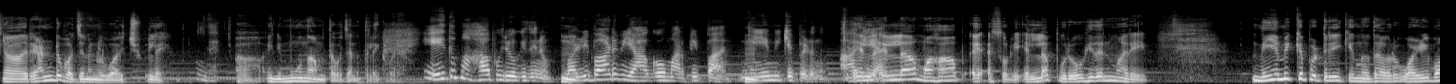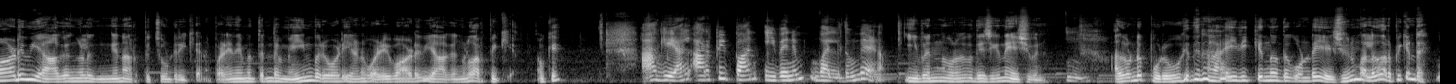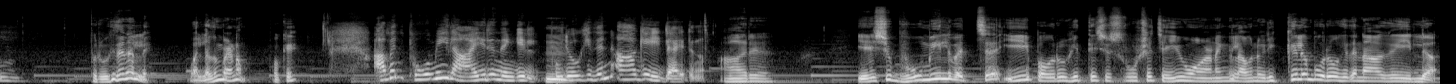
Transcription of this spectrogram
രണ്ട് വചനങ്ങൾ വായിച്ചു അല്ലേ? ഇനി മൂന്നാമത്തെ വചനത്തിലേക്ക് വരാം. ഏത് മഹാപുരോഹിതനും വഴിപാടും യാഗവും അർപ്പിപ്പാൻ നിയമിക്കപ്പെടുന്നു. എല്ലാ മഹാ സോറി എല്ലാ പുരോഹിതന്മാരെയും നിയമിക്കപ്പെട്ടിരിക്കുന്നത് അവർ വഴിപാടും യാഗങ്ങളും ഇങ്ങനെ അർപ്പിച്ചുകൊണ്ടിരിക്കുകയാണ്. പഴയ നിയമത്തിന്റെ മെയിൻ പരിപാടിയാണ് വഴിപാടും യാഗങ്ങളും അർപ്പിക്കുക. ഓക്കെ ആകയാൽ അർപ്പിപ്പാൻ ഇവനും വലുതും വേണം. ഇവൻ എന്ന് പറഞ്ഞ ഉദ്ദേശിക്കുന്ന യേശുവിന്. അതുകൊണ്ട് പുരോഹിതനായിരിക്കുന്നത് കൊണ്ട് യേശുവിനും വല്ലതും അർപ്പിക്കണ്ടേ. പുരോഹിതനല്ലേ? വല്ലതും വേണം. ഓക്കെ അവൻ ഭൂമിയിലായിരുന്നെങ്കിൽ പുരോഹിതൻ ആകെയില്ലായിരുന്നു. ആര്? യേശു ഭൂമിയിൽ വെച്ച് ഈ പൗരോഹിത്യ ശുശ്രൂഷ ചെയ്യുവാണെങ്കിൽ അവൻ ഒരിക്കലും പുരോഹിതനാകുകയില്ല.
